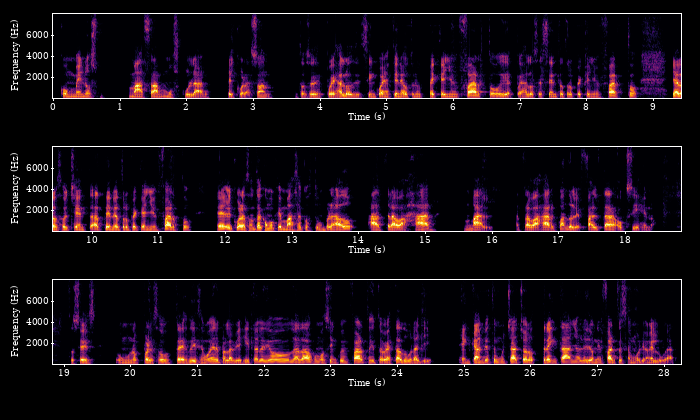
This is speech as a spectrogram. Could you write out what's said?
con menos masa muscular del corazón. Entonces después a los 5 años tiene otro pequeño infarto y después a los 60 otro pequeño infarto y a los 80 tiene otro pequeño infarto. El corazón está como que más acostumbrado a trabajar mal, a trabajar cuando le falta oxígeno. Entonces, uno, por eso ustedes dicen, bueno, para la viejita le dio, le ha dado como cinco infartos y todavía está dura allí. En cambio, este muchacho a los 30 años le dio un infarto y se murió en el lugar.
